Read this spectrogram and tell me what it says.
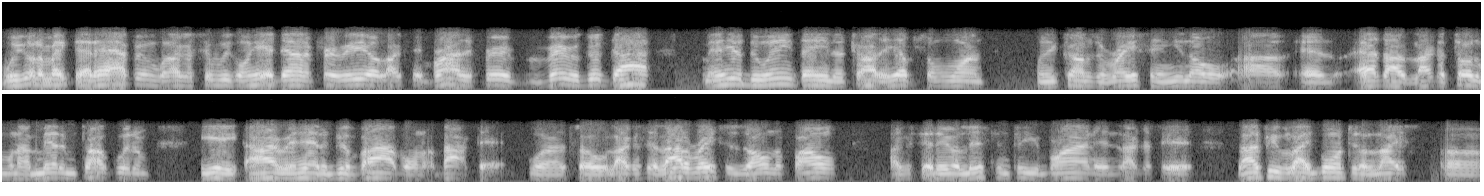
we're gonna make that happen. Like I said, we're gonna head down to Prairie Hill. Like I said, Brian is very very good guy. Man, he'll do anything to try to help someone when it comes to racing, you know, uh, and as I like I told him when I met him, talked with him, he I already had a good vibe on about that. Well, so like I said, a lot of racers are on the phone. Like I said, they were listening to you, Brian, and like I said, a lot of people like going to the nice, uh,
